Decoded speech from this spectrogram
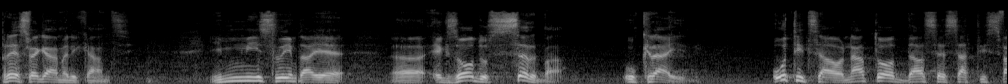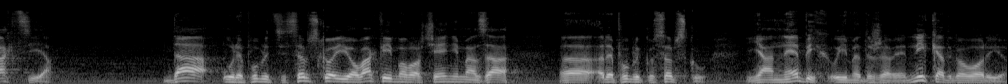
pre svega Amerikanci. I mislim da je e, egzodus Srba u krajini uticao na to da se satisfakcija da u Republici Srpskoj i ovakvim ovlašćenjima za e, Republiku Srpsku. Ja ne bih u ime države nikad govorio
